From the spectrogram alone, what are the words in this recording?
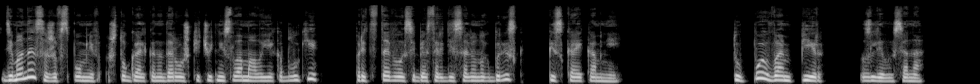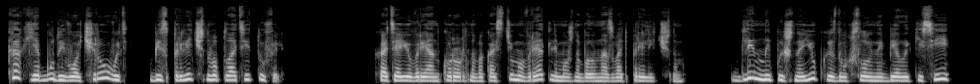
Демонесса же, вспомнив, что галька на дорожке чуть не сломала ей каблуки, представила себя среди соленых брызг, песка и камней. «Тупой вампир!» — злилась она. «Как я буду его очаровывать без приличного платья и туфель?» Хотя ее вариант курортного костюма вряд ли можно было назвать приличным. Длинная пышная юбка из двухслойной белой кисеи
